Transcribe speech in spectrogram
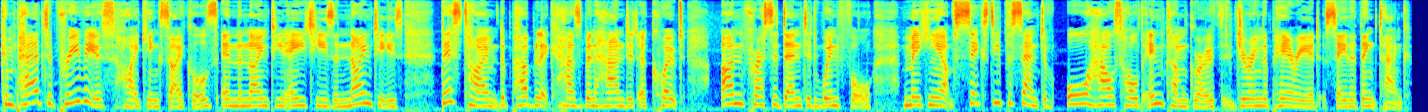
Compared to previous hiking cycles in the 1980s and 90s, this time the public has been handed a quote, unprecedented windfall, making up 60% of all household income growth during the period, say the think tank.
